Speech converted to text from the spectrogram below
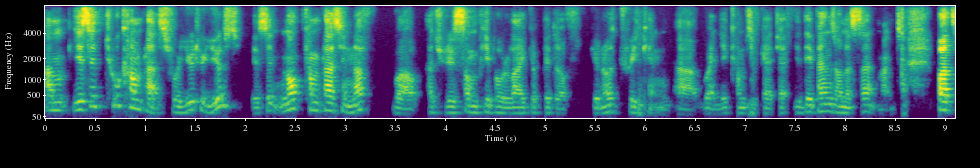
um, is it too complex for you to use? Is it not complex enough? Well, actually, some people like a bit of you know tweaking uh, when it comes to gadget. It depends on the segment, but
